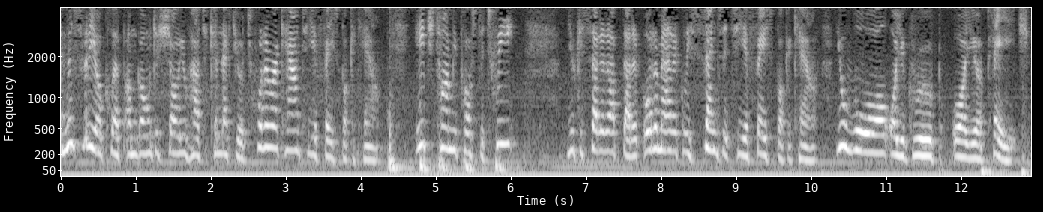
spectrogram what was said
In this video clip, I'm going to show you how to connect your Twitter account to your Facebook account. Each time you post a tweet, you can set it up that it automatically sends it to your Facebook account, your wall or your group or your page.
